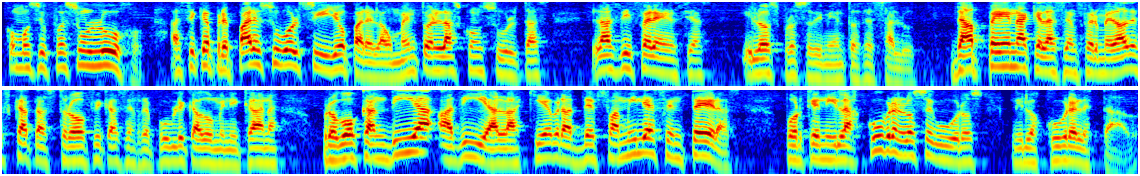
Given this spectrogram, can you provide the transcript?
como si fuese un lujo. Así que prepare su bolsillo para el aumento en las consultas, las diferencias y los procedimientos de salud. Da pena que las enfermedades catastróficas en República Dominicana provocan día a día la quiebra de familias enteras porque ni las cubren los seguros ni los cubre el Estado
